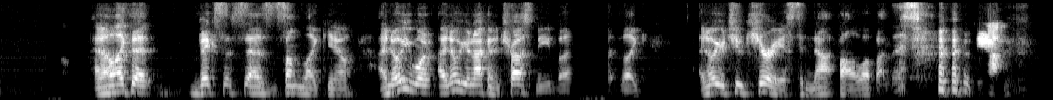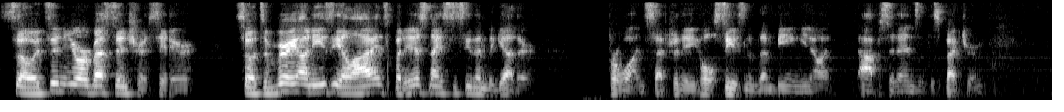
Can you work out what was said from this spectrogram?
And I like that Vic says something like, you know, I know you want, I know you're not going to trust me, but like, I know you're too curious to not follow up on this. yeah. So it's in your best interest here. So it's a very uneasy alliance, but it is nice to see them together for once after the whole season of them being, you know, at opposite ends of the spectrum.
